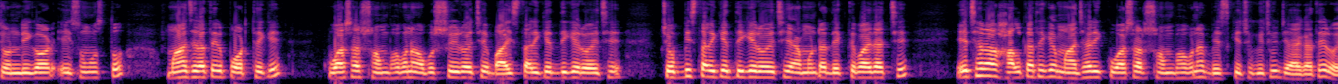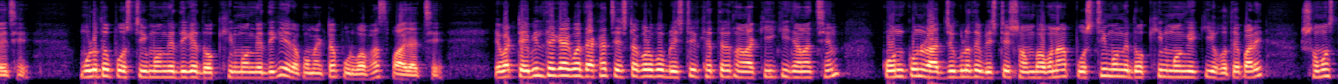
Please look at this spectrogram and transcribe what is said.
চণ্ডীগড়, এই সমস্ত মাঝরাতের পর থেকে কুয়াশার সম্ভাবনা অবশ্যই রয়েছে। বাইশ তারিখের দিকে রয়েছে, চব্বিশ তারিখের দিকে রয়েছে এমনটা দেখতে পাওয়া যাচ্ছে। এছাড়া হালকা থেকে মাঝারি কুয়াশার সম্ভাবনা বেশ কিছু কিছু জায়গাতে রয়েছে। মূলত পশ্চিমবঙ্গের দিকে, দক্ষিণবঙ্গের দিকে এরকম একটা পূর্বাভাস পাওয়া যাচ্ছে। এবার টেবিল থেকে একবার দেখার চেষ্টা করব বৃষ্টির ক্ষেত্রে তারা কি কি জানাচ্ছেন। কোন কোন রাজ্যগুলোতে বৃষ্টির সম্ভাবনা, পশ্চিমবঙ্গে, দক্ষিণবঙ্গে কি হতে পারে, সমস্ত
